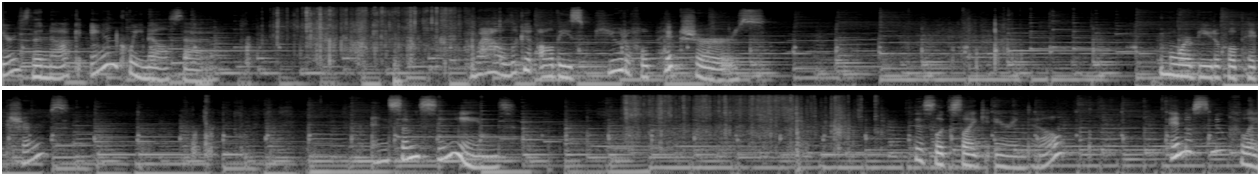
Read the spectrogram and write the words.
Here's the Nokk and Queen Elsa. Wow, look at all these beautiful pictures. More beautiful pictures. And some scenes. This looks like Arendelle. And a snowflake.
